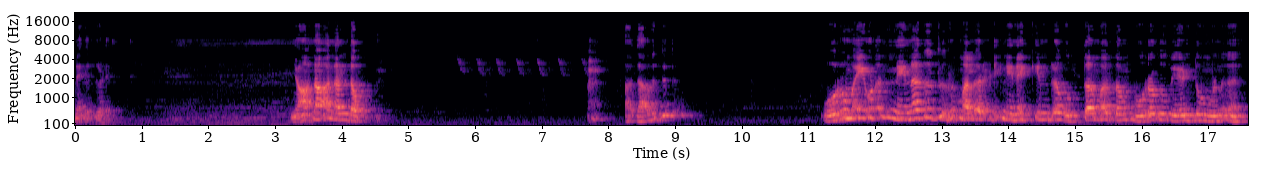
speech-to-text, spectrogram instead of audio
நேர்களே ஞானானந்தம். அதாவது ஒருமையுடன் நினது திருமலரடி நினைக்கின்ற உத்தமர்தம் உறவு வேண்டும்னு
